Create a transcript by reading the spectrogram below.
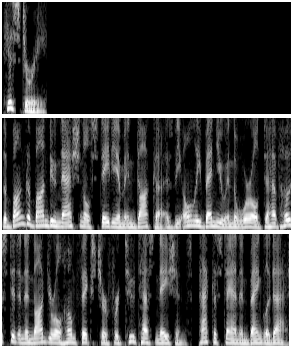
History The Bangabandhu National Stadium in Dhaka is the only venue in the world to have hosted an inaugural home fixture for two test nations, Pakistan and Bangladesh.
